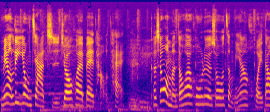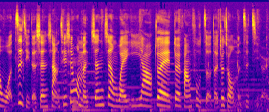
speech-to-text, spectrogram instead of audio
没有利用价值，就会被淘汰。嗯，可是我们都会忽略说，我怎么样回到我自己的身上？其实我们真正唯一要对对方。负责的就只有我们自己而已。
